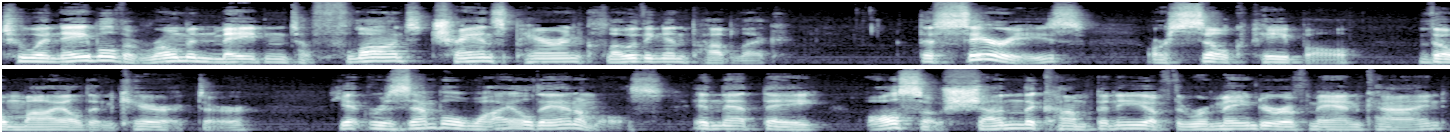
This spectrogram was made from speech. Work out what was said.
to enable the Roman maiden to flaunt transparent clothing in public. The Seres, or silk people, though mild in character, yet resemble wild animals, in that they also shun the company of the remainder of mankind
